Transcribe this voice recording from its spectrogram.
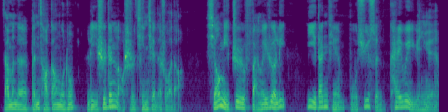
咱们的《本草纲目》中，李时珍老师亲切地说道。小米治反胃热痢，益丹田，补虚损，开胃，云云。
